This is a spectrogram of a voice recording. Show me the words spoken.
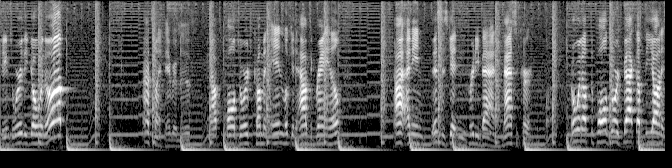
James Worthy going up. That's my favorite move. Out to Paul George coming in, looking out to Grant Hill. I, I mean, this is getting pretty bad. Massacre. Going up to Paul George, back up to Giannis.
